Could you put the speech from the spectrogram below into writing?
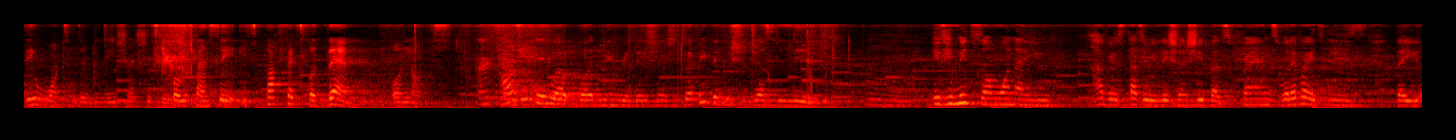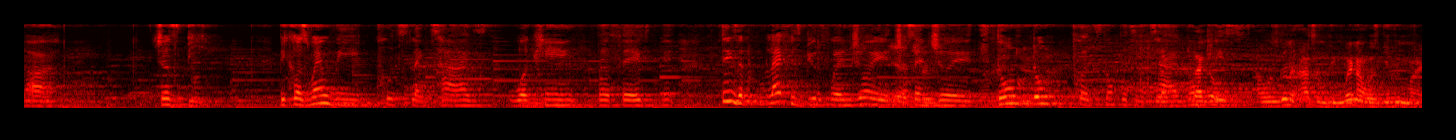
they want in the relationship before we can say it's perfect for them or not. I also think we're burdening relationships. I think people should just live. If you meet someone and you have a start a relationship as friends, whatever it is that you are, just be. Because when we put like tags, working, perfect, eh, things that life is beautiful, enjoy it. just enjoy it. Don't don't put don't put a tag. Don't like I, place. I was gonna add something when I was giving my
